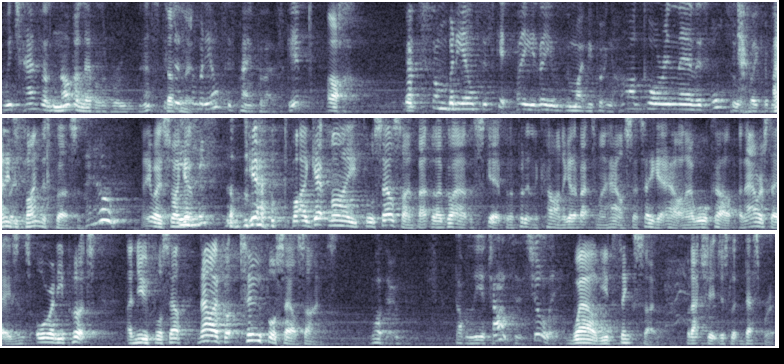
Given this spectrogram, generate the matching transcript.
Which has another level of rudeness because Doesn't it? somebody else is paying for that skip. Ugh, That's somebody else's skip. They, they, might be putting hardcore in there. There's all sorts they could be I need to putting find this person. I know. Anyway, so I get them. yeah, but I get my for sale sign back that I've got out of the skip, and I put it in the car, and I get it back to my house. And I take it out, and I walk up, and our estate agent's already put a new for sale. Now I've got two for sale signs. Well, it's double your chances, surely. Well, you'd think so, but actually it just looked desperate.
